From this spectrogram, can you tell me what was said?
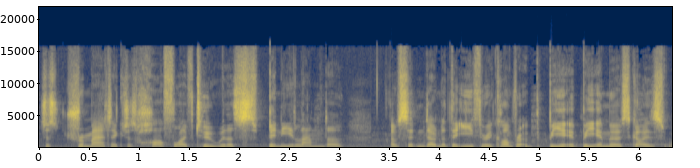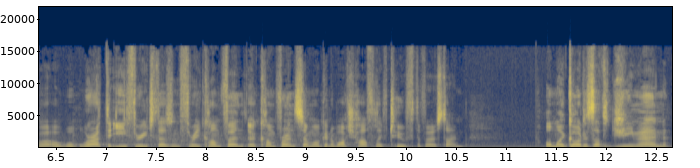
Just dramatic, just Half-Life 2 with a spinny lambda. I'm sitting down at the E3 conference. Be, be immersed, guys. We're at the E3 2003 confer uh, conference and we're going to watch Half-Life 2 for the first time. Oh my god, is that the G-Man?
